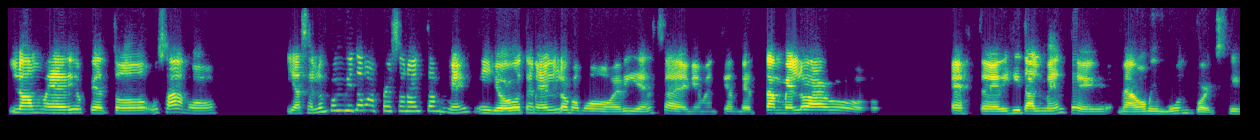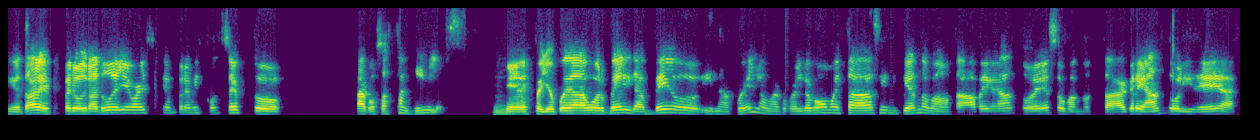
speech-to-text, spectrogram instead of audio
los medios que todos usamos y hacerlo un poquito más personal también y yo tenerlo como evidencia de que me entiendes. También lo hago este, digitalmente, me hago mis mood boards digitales, pero trato de llevar siempre mis conceptos a cosas tangibles, que mm. después yo pueda volver y las veo y me acuerdo, me acuerdo cómo me estaba sintiendo cuando estaba pegando eso, cuando estaba creando la idea,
